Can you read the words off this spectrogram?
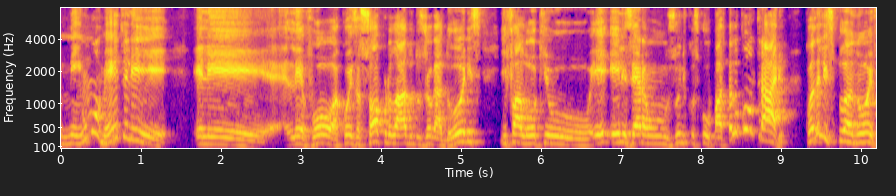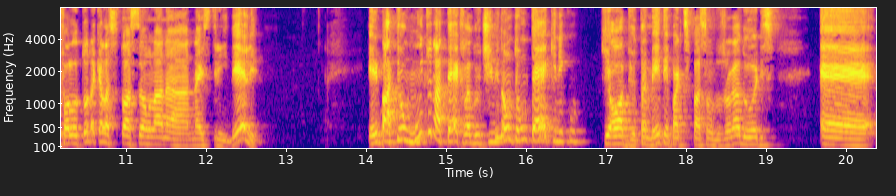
nenhum momento ele ele levou a coisa só para o lado dos jogadores e falou que o, eles eram os únicos culpados. Pelo contrário, quando ele explanou e falou toda aquela situação lá na, na stream dele, ele bateu muito na tecla do time não ter um técnico, que óbvio também tem participação dos jogadores, é,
